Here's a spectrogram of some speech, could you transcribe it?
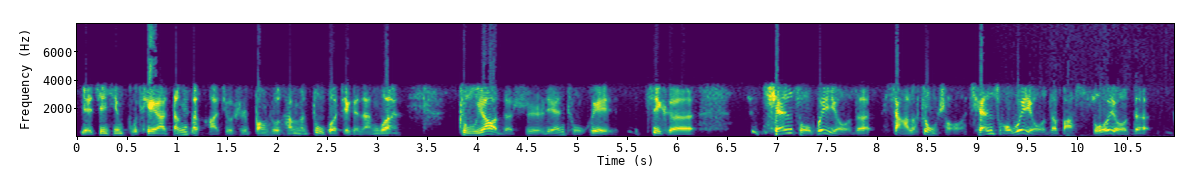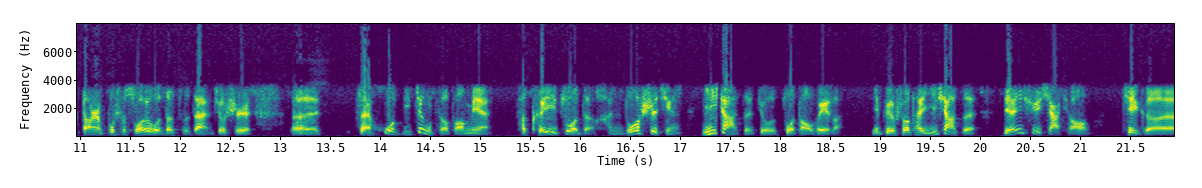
也进行补贴啊等等啊，就是帮助他们度过这个难关。主要的是联储会这个前所未有的下了重手，前所未有的把所有的，当然不是所有的子弹，就是呃在货币政策方面。他可以做的很多事情一下子就做到位了。你比如说，他一下子连续下调这个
